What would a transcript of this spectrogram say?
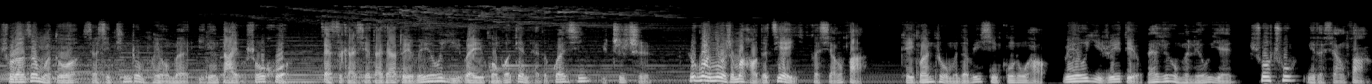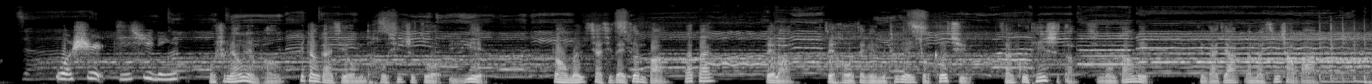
说了这么多，相信听众朋友们一定大有收获。再次感谢大家对 VOE 外语广播电台的关心与支持。如果你有什么好的建议和想法， 可以关注我们的微信公众号 VOE Radio 来给我们留言，说出你的想法。我是吉旭林，我是梁远鹏，非常感谢我们的后期制作雨夜。让我们下期再见吧，拜拜。对了，最后再给你们推荐一首歌曲《残酷天使的行动纲领》，请大家慢慢欣赏吧。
